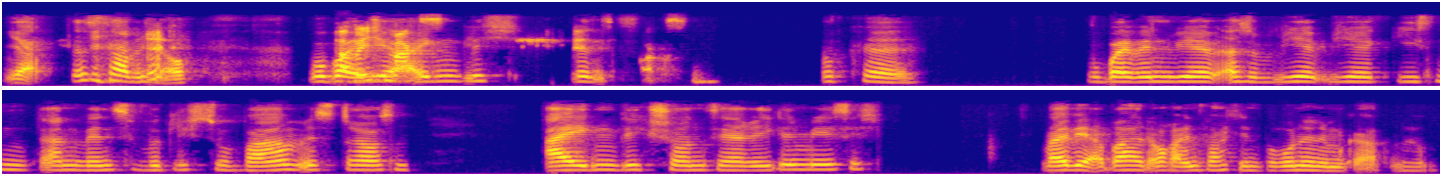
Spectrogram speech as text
Ja, das habe ich auch. Wobei ich wir eigentlich, wenn wenn, sie wachsen. okay. Wobei, wenn wir, also wir, wir gießen dann, wenn es wirklich so warm ist draußen, eigentlich schon sehr regelmäßig, weil wir aber halt auch einfach den Brunnen im Garten haben.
